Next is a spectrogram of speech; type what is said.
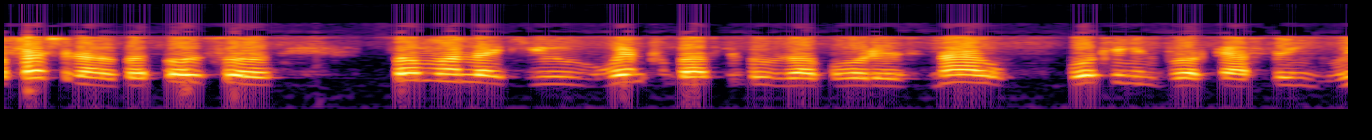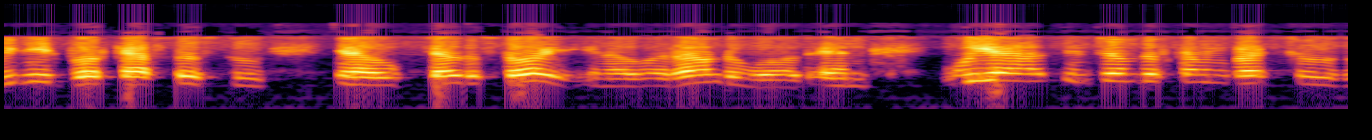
professional, but also someone like you went to Basketball Without Borders, now working in broadcasting. We need broadcasters to, you know, tell the story, you know, around the world. And we are, in terms of coming back to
